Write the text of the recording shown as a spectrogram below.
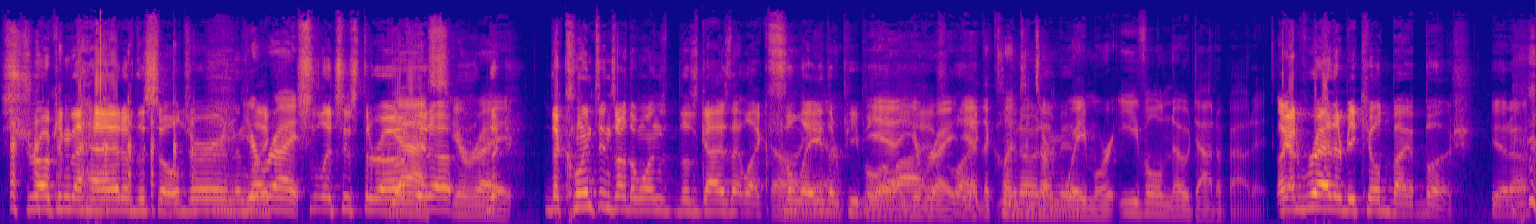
stroking the head of the soldier and then You're like right. slits his throat. Yes, you know? you're right. The, Clintons are the ones, those guys that like Oh, fillet yeah. their people Yeah, alive. you're right. yeah, Like, the you know Clintons I are mean? way more evil, no doubt about it. Like I'd rather be killed by a bush, you know.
